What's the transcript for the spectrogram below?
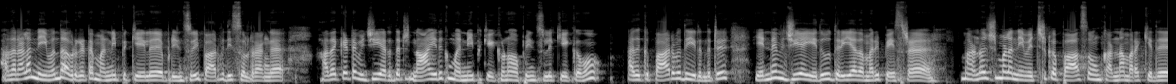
அதனால் நீ வந்து அவர்கிட்ட மன்னிப்பு கேளு அப்படின்னு சொல்லி பார்வதி சொல்கிறாங்க அதை கேட்ட விஜயா இருந்துட்டு நான் எதுக்கு மன்னிப்பு கேட்கணும்? அப்படின்னு சொல்லி கேட்கவும் அதுக்கு பார்வதி இருந்துட்டு என்ன விஜயா எதுவும் தெரியாத மாதிரி பேசுகிற மனோஜ் மேலே நீ வச்சிருக்க பாசம் உன் கண்ணை மறைக்குது.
